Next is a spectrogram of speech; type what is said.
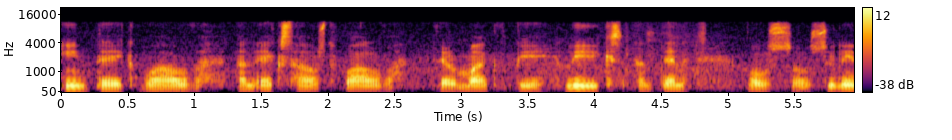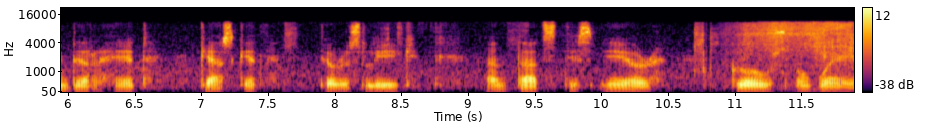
intake valve and exhaust valve. There might be leaks and then also cylinder head gasket there is leak. And that's this air goes away.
